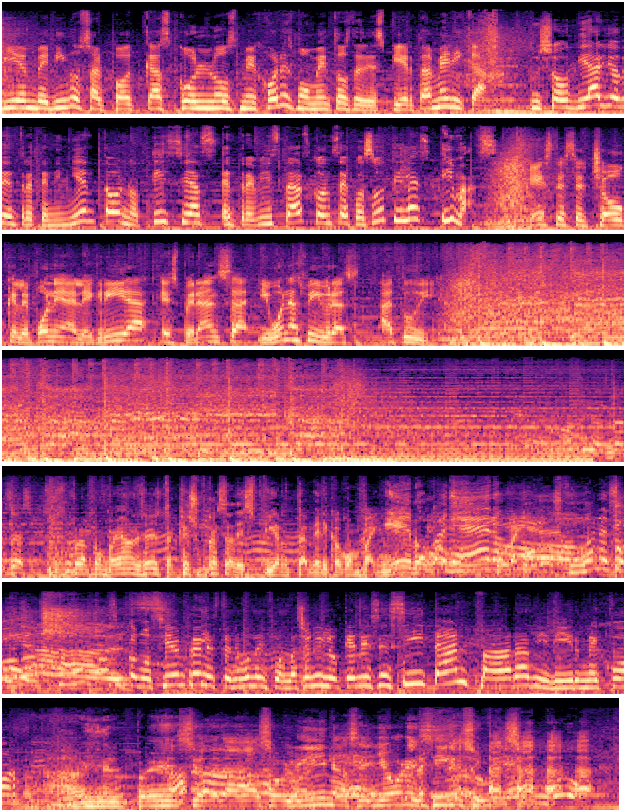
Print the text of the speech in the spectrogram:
Bienvenidos al podcast con los mejores momentos de Despierta América. Tu show diario de entretenimiento, noticias, entrevistas, consejos útiles y más. Este es el show que le pone alegría, esperanza y buenas vibras a tu día. Gracias por acompañarnos a esta que es su casa despierta, América. Compañero. Compañeros, Compañeros juntos. juntos y como siempre les tenemos la información y lo que necesitan para vivir mejor. Ay, el precio de la gasolina, señores, sigue subiendo.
